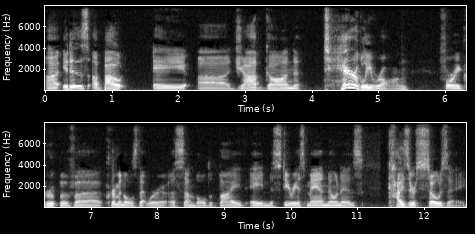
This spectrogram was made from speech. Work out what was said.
uh, it is about a uh, job gone terribly wrong for a group of uh, criminals that were assembled by a mysterious man known as Keyser Soze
